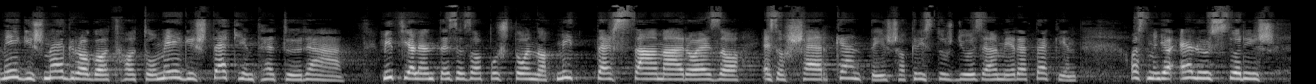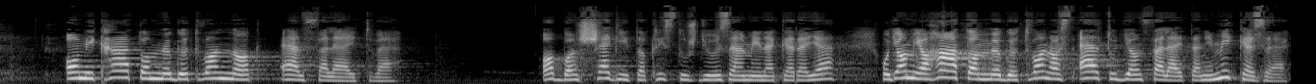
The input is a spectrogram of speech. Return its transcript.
mégis megragadható, mégis tekinthető rá. Mit jelent ez az apostolnak? Mit tesz számára ez a, ez a serkentés a Krisztus győzelmére tekint? Azt mondja, először is, amik hátam mögött vannak, elfelejtve. Abban segít a Krisztus győzelmének ereje, hogy ami a hátam mögött van, azt el tudjam felejteni. Mik ezek?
